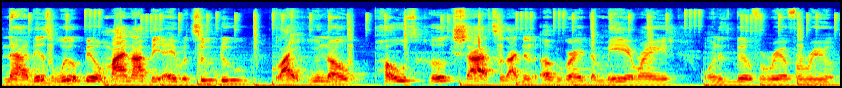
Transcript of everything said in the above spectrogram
Now this Wilt build might not be able to do like, you know, post hook shots because I didn't upgrade the mid range on this build for real, for real.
